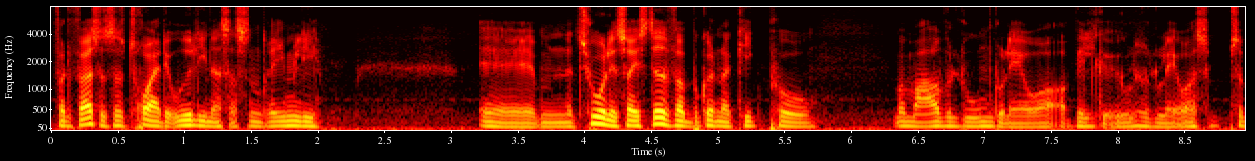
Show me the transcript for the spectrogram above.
For det første, så tror jeg, det udligner sig sådan rimelig øh, naturligt. Så i stedet for at begynde at kigge på, hvor meget volumen du laver, og hvilke øvelser du laver, så, så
